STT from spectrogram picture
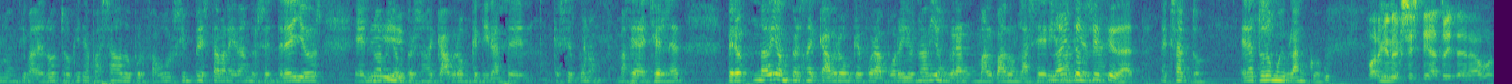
uno encima del otro. ¿Qué te ha pasado, por favor? Siempre estaban ayudándose entre ellos. Eh, Sí. No había un personaje cabrón que tirase, que se, bueno, más allá de Chandler, pero no había un personaje cabrón que fuera por ellos. No había un gran malvado en la serie. No hay toxicidad. nadie. Exacto. Era todo muy blanco. Porque no existía Twitter aún.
